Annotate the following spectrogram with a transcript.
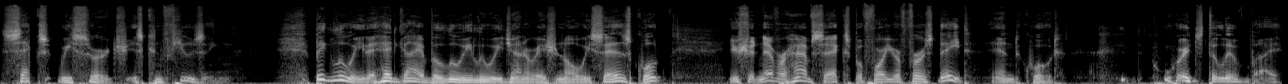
sex research is confusing. Big Louie, the head guy of the Louie Louie generation, always says, quote, You should never have sex before your first date, end quote. Words to live by.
